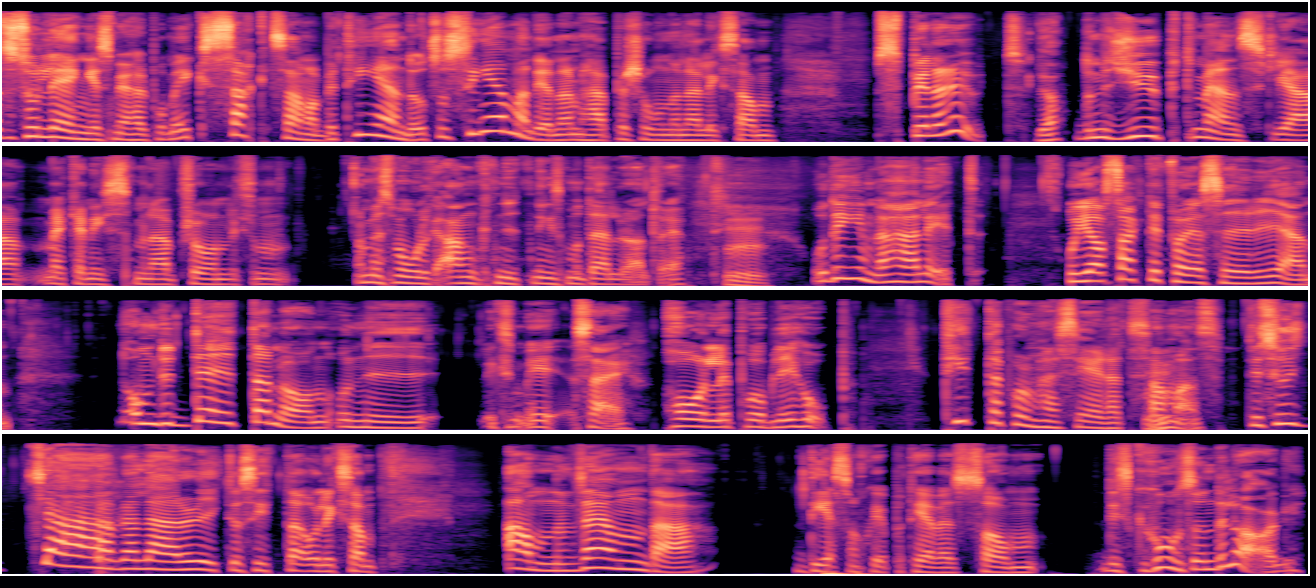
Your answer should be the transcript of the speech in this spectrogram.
Alltså så länge som jag höll på med exakt samma beteende. Och så ser man det när de här personerna liksom spelar ut. Ja. De djupt mänskliga mekanismerna från liksom, men små olika anknytningsmodeller och allt det där. Och det är himla härligt. Och jag har sagt det förr, jag säger det igen. Om du dejtar någon och ni liksom är, så här, håller på att bli ihop. Titta på de här serierna tillsammans. Det är så jävla lärorikt att sitta och liksom använda det som sker på tv som diskussionsunderlag.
